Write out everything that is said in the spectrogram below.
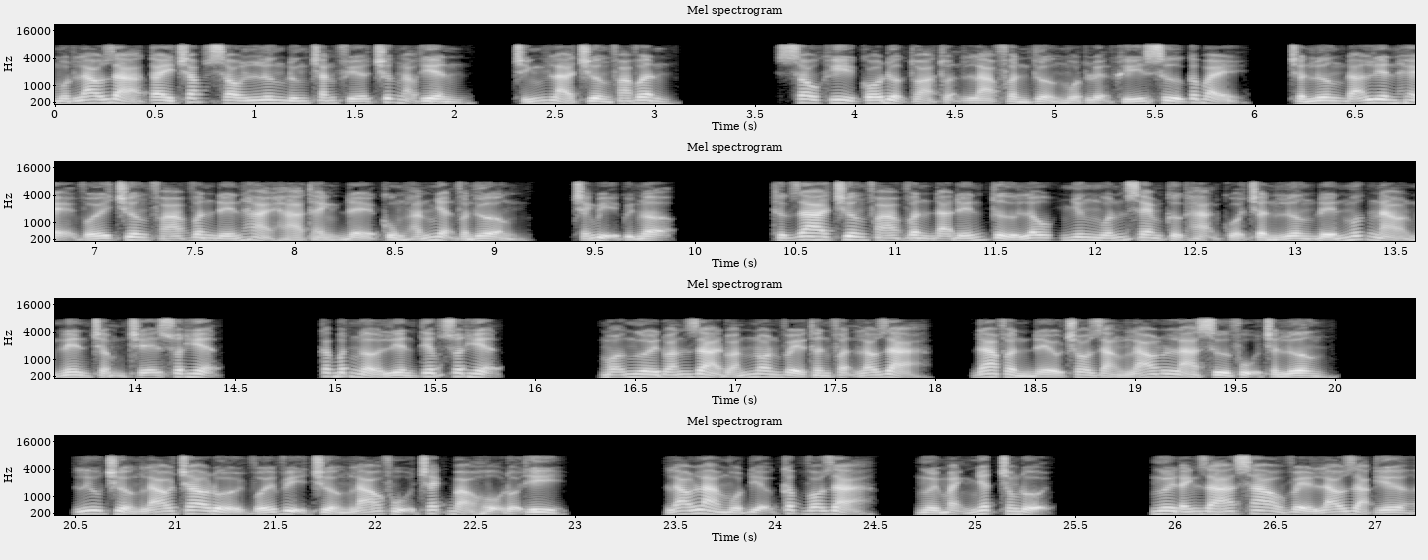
Một lao giả tay chắp sau lưng đứng chắn phía trước ngạo tiên chính là trương phá vân sau khi có được thỏa thuận là phần thưởng một luyện khí sư cấp bảy, trần lương đã liên hệ với trương phá vân đến hải hà thành để cùng hắn nhận phần thưởng, tránh bị quyền nợ. Thực ra trương phá vân đã đến từ lâu nhưng muốn xem cực hạn của trần lương đến mức nào nên chậm trễ xuất hiện. Các bất ngờ liên tiếp xuất hiện. Mọi người đoán giả đoán non về thân phận lão giả, đa phần đều cho rằng lão là sư phụ trần lương. Lưu trưởng lão trao đổi với vị trưởng lão phụ trách bảo hộ đội thi. Lão là một địa cấp võ giả, người mạnh nhất trong đội. Người đánh giá sao về lão giả kia?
